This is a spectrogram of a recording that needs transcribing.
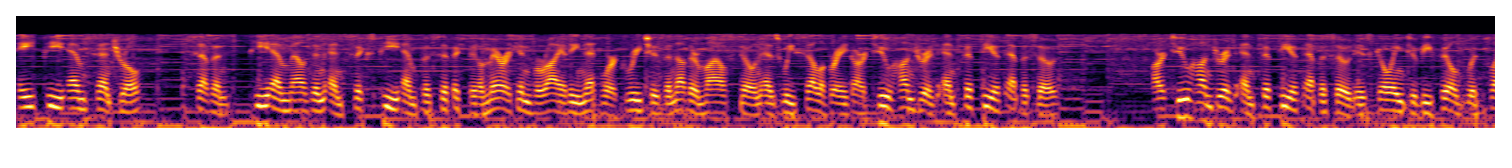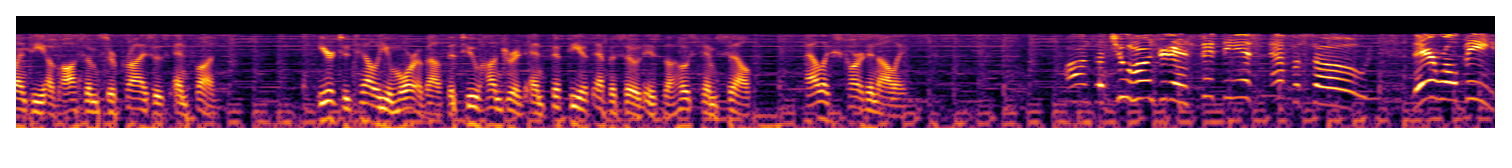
8 p.m. Central, 7 p.m. Mountain and 6 p.m. Pacific. The American Variety Network reaches another milestone as we celebrate our 250th episode. Our 250th episode is going to be filled with plenty of awesome surprises and fun. Here to tell you more about the 250th episode is the host himself, Alex Cardinale. On the 250th episode, there will be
